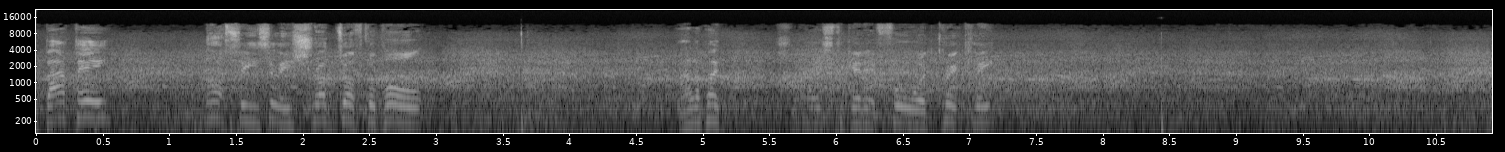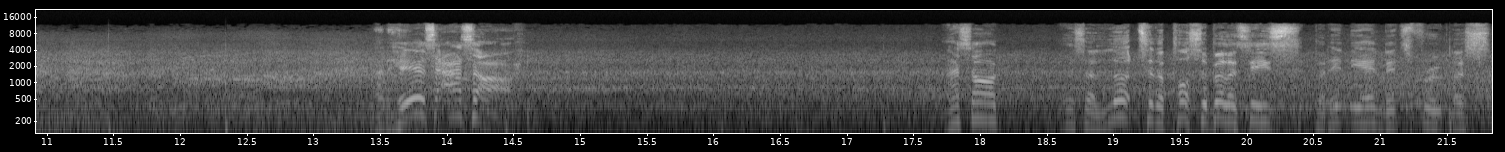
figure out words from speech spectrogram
Mbappe not easily shrugged off the ball. Alaba tries to get it forward quickly. And here's Azar. Hazard was alert to the possibilities, but in the end it's fruitless.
